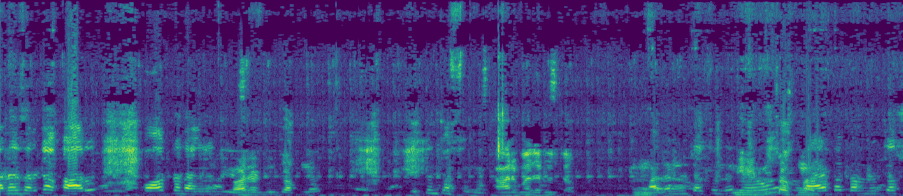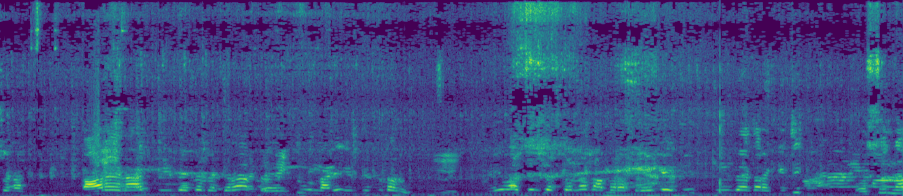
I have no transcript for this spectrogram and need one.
అనేసరికి ఆ కారు లో తగిలింది. ఇటు నుంచి వస్తున్నాం కారు మదర్ నుంచి వస్తుంది. నుంచి వస్తున్నారు. రాయపట్నం నుంచి వస్తున్నాం. కార్ అయినా దగ్గర ఉందని ఇస్తున్నాడు మేము అక్కడ బ్రేక్ వేసి స్పీడ్ బ్రేకర్ ఎక్కించి వస్తున్నా.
